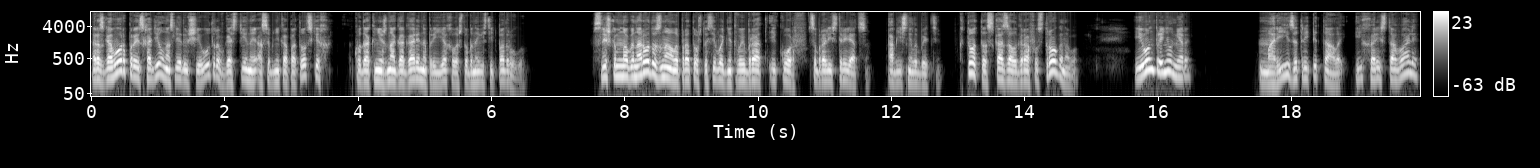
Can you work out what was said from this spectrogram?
Разговор происходил на следующее утро в гостиной особняка Потоцких, куда княжна Гагарина приехала, чтобы навестить подругу. «Слишком много народу знало про то, что сегодня твой брат и Корф собрались стреляться», — объяснила Бетти. «Кто-то сказал графу Строганову, и он принял меры. Мария затрепетала. «Их арестовали?»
